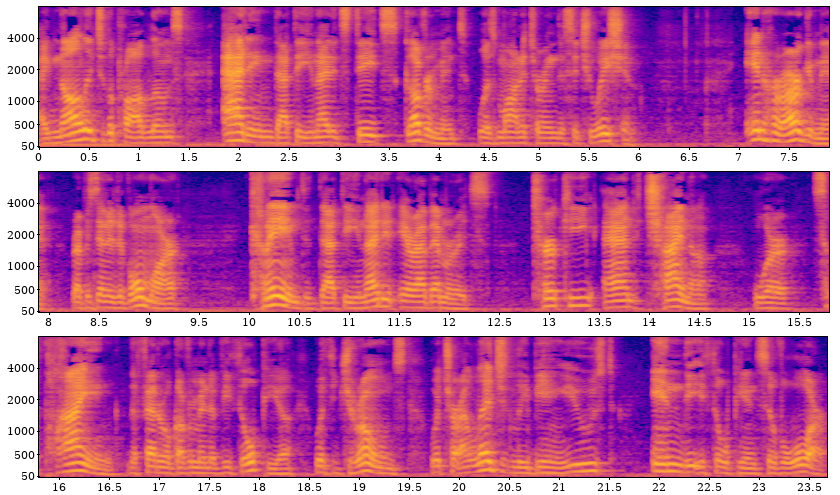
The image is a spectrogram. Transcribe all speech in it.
acknowledged the problems, adding that the United States government was monitoring the situation. In her argument, Representative Omar claimed that the United Arab Emirates, Turkey, and China were supplying the federal government of Ethiopia with drones, which are allegedly being used in the Ethiopian civil war.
